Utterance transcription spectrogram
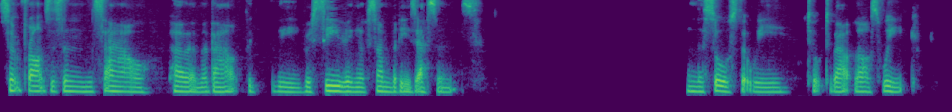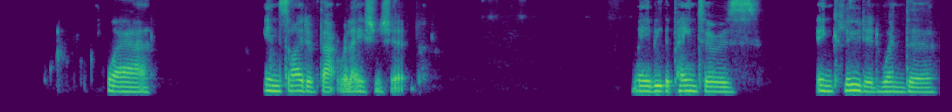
St. Francis and the Sow poem about the, the receiving of somebody's essence and the source that we talked about last week, where inside of that relationship, maybe the painter is included when the,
